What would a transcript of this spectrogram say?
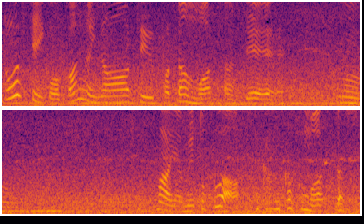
どうしていいか分かんないなーっていうパターンもあったんでうん。まあやめとくわって感覚もあったし。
